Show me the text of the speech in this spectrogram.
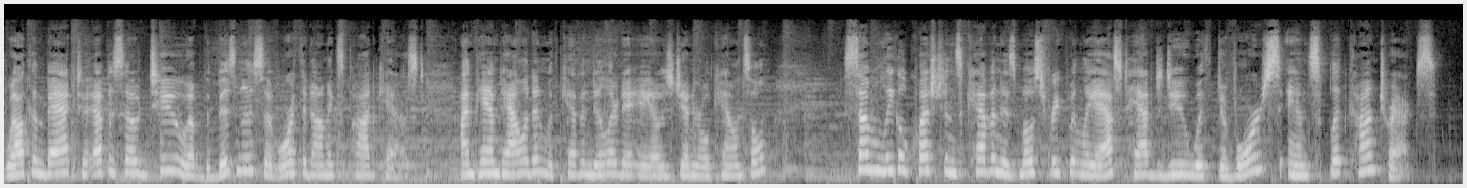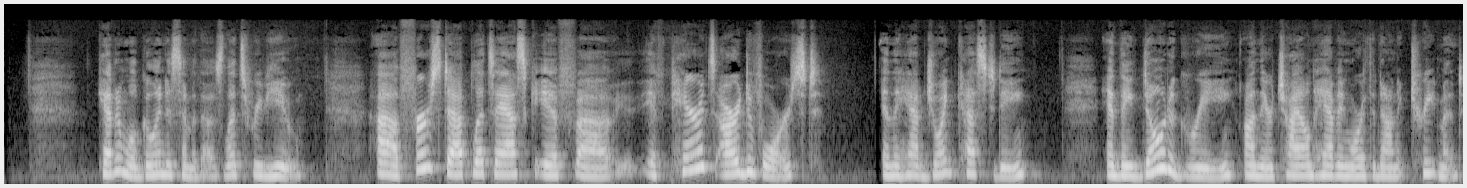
Welcome back to episode two of the Business of Orthodontics podcast. I'm Pam Paladin with Kevin Dillard, AAO's General Counsel. Some legal questions Kevin is most frequently asked have to do with divorce and split contracts. Kevin will go into some of those. Let's review. Uh, first up, let's ask if uh, if parents are divorced and they have joint custody and they don't agree on their child having orthodontic treatment,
